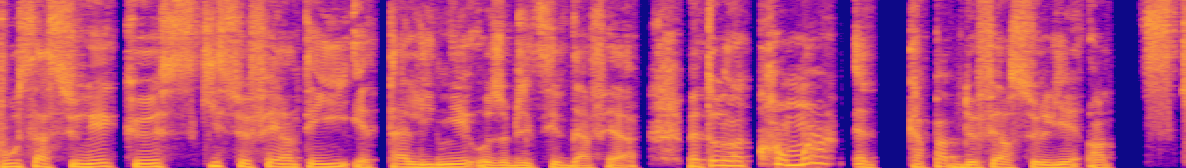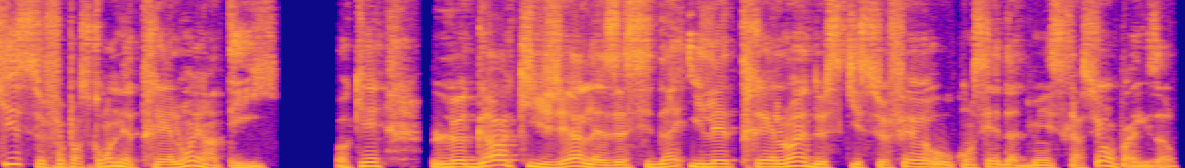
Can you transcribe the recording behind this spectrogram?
pour s'assurer que ce qui se fait en TI est aligné aux objectifs d'affaires. Maintenant, comment être capable de faire ce lien entre ce qui se fait? Parce qu'on est très loin en TI. OK? Le gars qui gère les incidents, il est très loin de ce qui se fait au conseil d'administration, par exemple,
